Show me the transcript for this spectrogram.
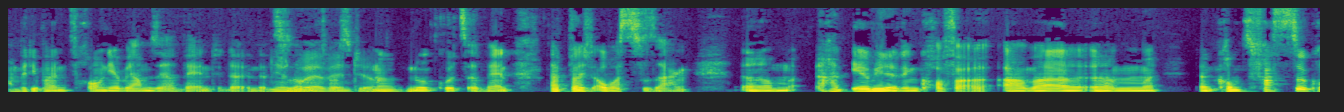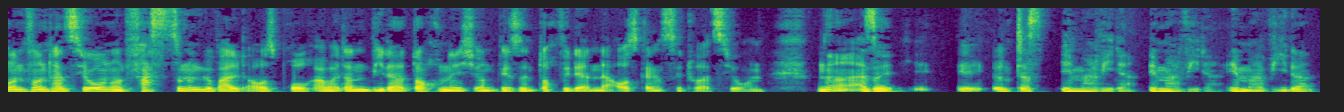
haben wir die beiden Frauen? Ja, wir haben sie erwähnt in der, in der Ja, nur erwähnt, ja. ne? Nur kurz erwähnt. Hat vielleicht auch was zu sagen. Ähm, hat er wieder den Koffer, aber ähm, dann kommt es fast zur Konfrontation und fast zu einem Gewaltausbruch, aber dann wieder doch nicht und wir sind doch wieder in der Ausgangssituation. Ne? Also und das immer wieder, immer wieder, immer wieder.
